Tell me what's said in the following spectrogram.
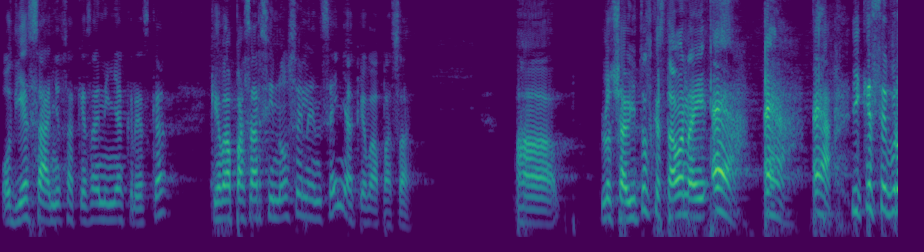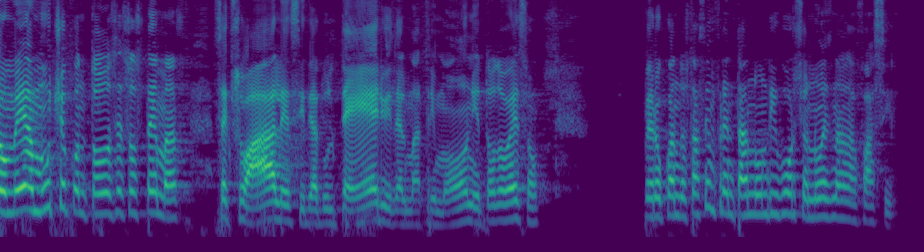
o diez años a que esa niña crezca. ¿Qué va a pasar si no se le enseña qué va a pasar? Ah, los chavitos que estaban ahí, y que se bromea mucho con todos esos temas sexuales y de adulterio y del matrimonio y todo eso. Pero cuando estás enfrentando un divorcio no es nada fácil.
